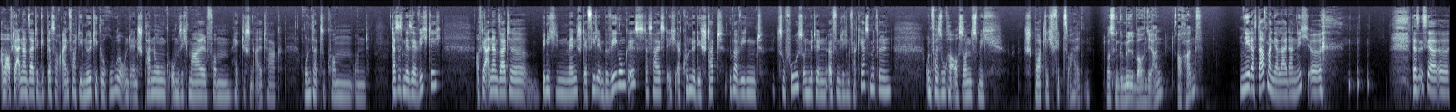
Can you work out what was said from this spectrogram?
Aber auf der anderen Seite gibt das auch einfach die nötige Ruhe und Entspannung, um sich mal vom hektischen Alltag runterzukommen. Und das ist mir sehr wichtig. Auf der anderen Seite bin ich ein Mensch, der viel in Bewegung ist. Das heißt, ich erkunde die Stadt überwiegend zu Fuß und mit den öffentlichen Verkehrsmitteln und versuche auch sonst mich sportlich fit zu halten. Was für ein Gemüse bauen Sie an? Auch Hanf? Nee, das darf man ja leider nicht. Äh. Das ist ja, äh,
